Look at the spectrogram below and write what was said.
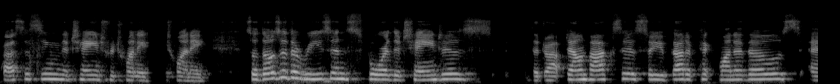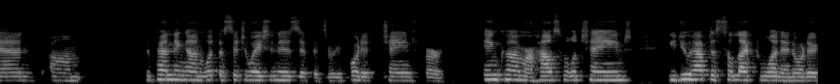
Processing the change for 2020. So those are the reasons for the changes the drop down boxes. So you've got to pick one of those and um, depending on what the situation is, if it's a reported change for income or household change, you do have to select one in order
